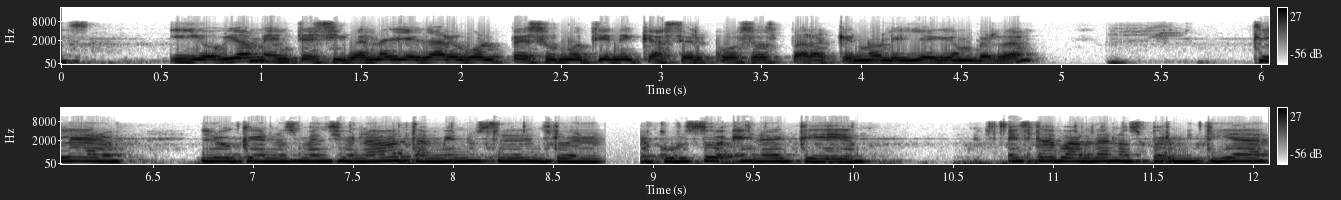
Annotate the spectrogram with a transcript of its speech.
es. Y obviamente si van a llegar golpes, uno tiene que hacer cosas para que no le lleguen, ¿verdad? Claro, lo que nos mencionaba también usted dentro del curso era que esta barda nos permitía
